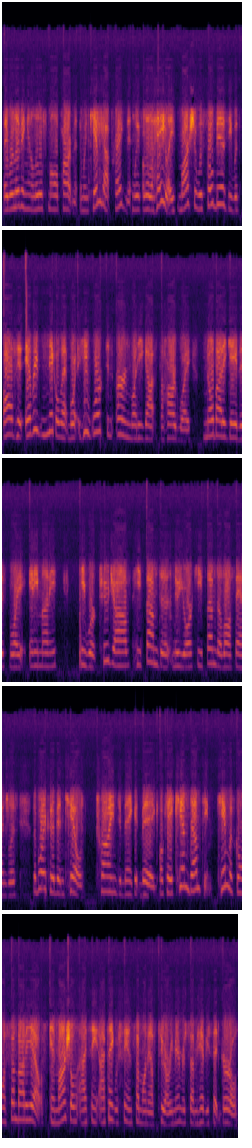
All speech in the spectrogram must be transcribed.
They were living in a little small apartment. And when Kim got pregnant with little Hailie, Marshall was so busy with all of his, every nickel that boy, he worked and earned what he got the hard way. Nobody gave this boy any money. He worked two jobs. He thumbed to New York. He thumbed to Los Angeles. The boy could have been killed trying to make it big. Okay, Kim dumped him. Kim was going with somebody else, and Marshall, I think, I think was seeing someone else too. I remember some heavyset girl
